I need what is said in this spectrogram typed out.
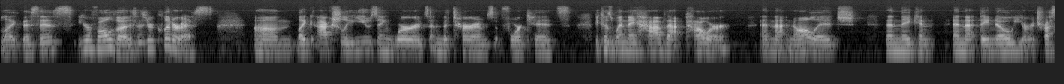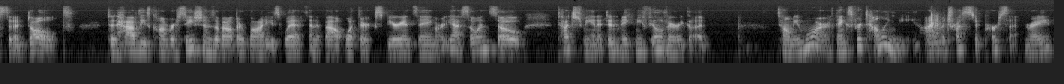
Like this is your vulva this is your clitoris um, like actually using words and the terms for kids. Because when they have that power and that knowledge then they can and that they know you're a trusted adult to have these conversations about their bodies with and about what they're experiencing or yeah so and so touched me and it didn't make me feel very good. Tell me more. Thanks for telling me. I'm a trusted person right?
